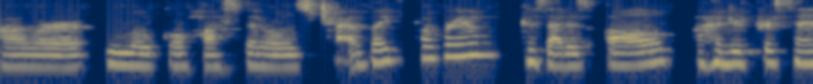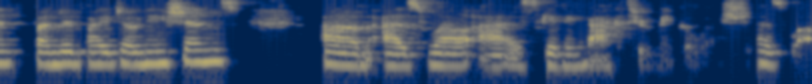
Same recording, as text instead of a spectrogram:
our local hospital's child life program because that is all 100% funded by donations, um, as well as giving back through Make a Wish as well.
